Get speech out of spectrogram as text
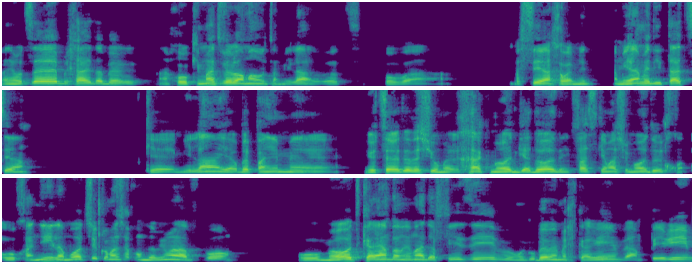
ואני רוצה בכלל לדבר, אנחנו כמעט ולא אמרנו את המילה הזאת בשיח, אבל המילה מדיטציה כמילה היא הרבה פעמים אה, יוצרת איזשהו מרחק מאוד גדול, זה נתפס כמשהו מאוד רוחני, למרות שכל מה שאנחנו מדברים עליו פה הוא מאוד קיים בממד הפיזי והוא מגובה במחקרים ואמפיריים.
